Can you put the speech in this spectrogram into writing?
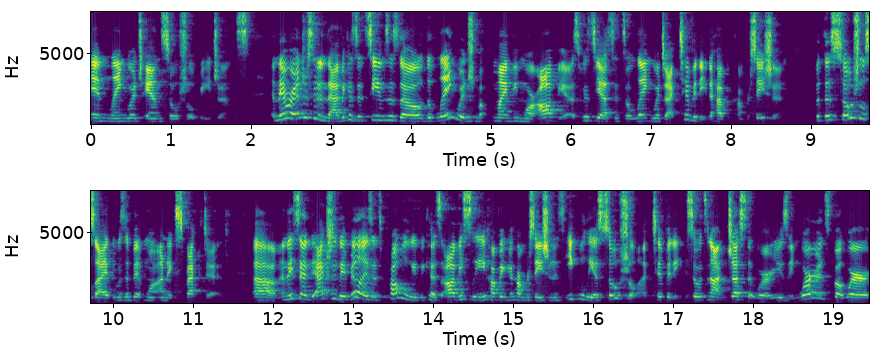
in language and social regions. And they were interested in that because it seems as though the language m- might be more obvious, because yes, it's a language activity to have a conversation. But the social side was a bit more unexpected. Um, and they said actually they realized it's probably because obviously having a conversation is equally a social activity. So it's not just that we're using words, but we're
